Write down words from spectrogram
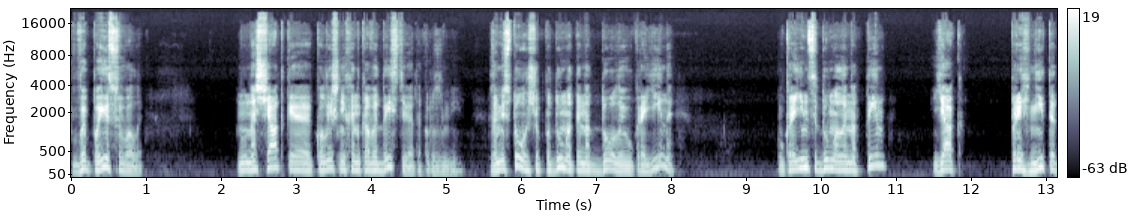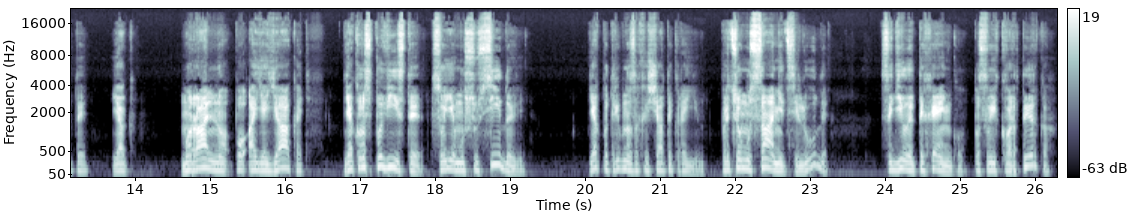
виписували. Ну, нащадки колишніх НКВДистів, я так розумію. Замість того, щоб подумати над долею України, українці думали над тим, як пригнітити, як морально поаяякать, як розповісти своєму сусідові, як потрібно захищати країну. При цьому самі ці люди сиділи тихенько по своїх квартирках,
